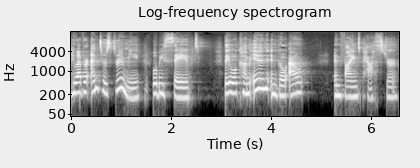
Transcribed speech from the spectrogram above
Whoever enters through me will be saved. They will come in and go out and find pasture.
